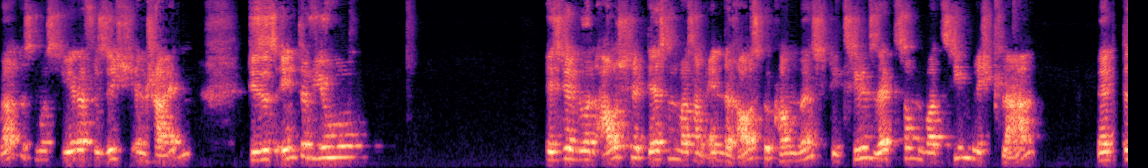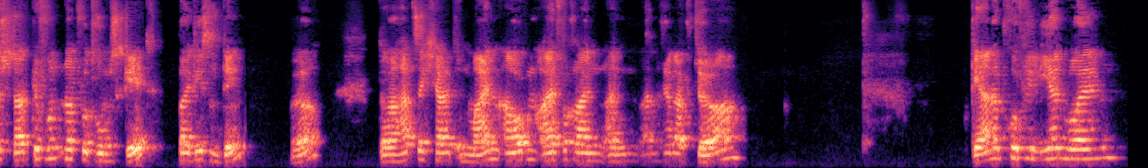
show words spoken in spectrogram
Ja, das muss jeder für sich entscheiden. Dieses Interview ist ja nur ein Ausschnitt dessen, was am Ende rausgekommen ist. Die Zielsetzung war ziemlich klar, wenn das stattgefunden hat, worum es geht bei diesem Ding. Ja, da hat sich halt in meinen Augen einfach ein, ein, ein Redakteur gerne profilieren wollen,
